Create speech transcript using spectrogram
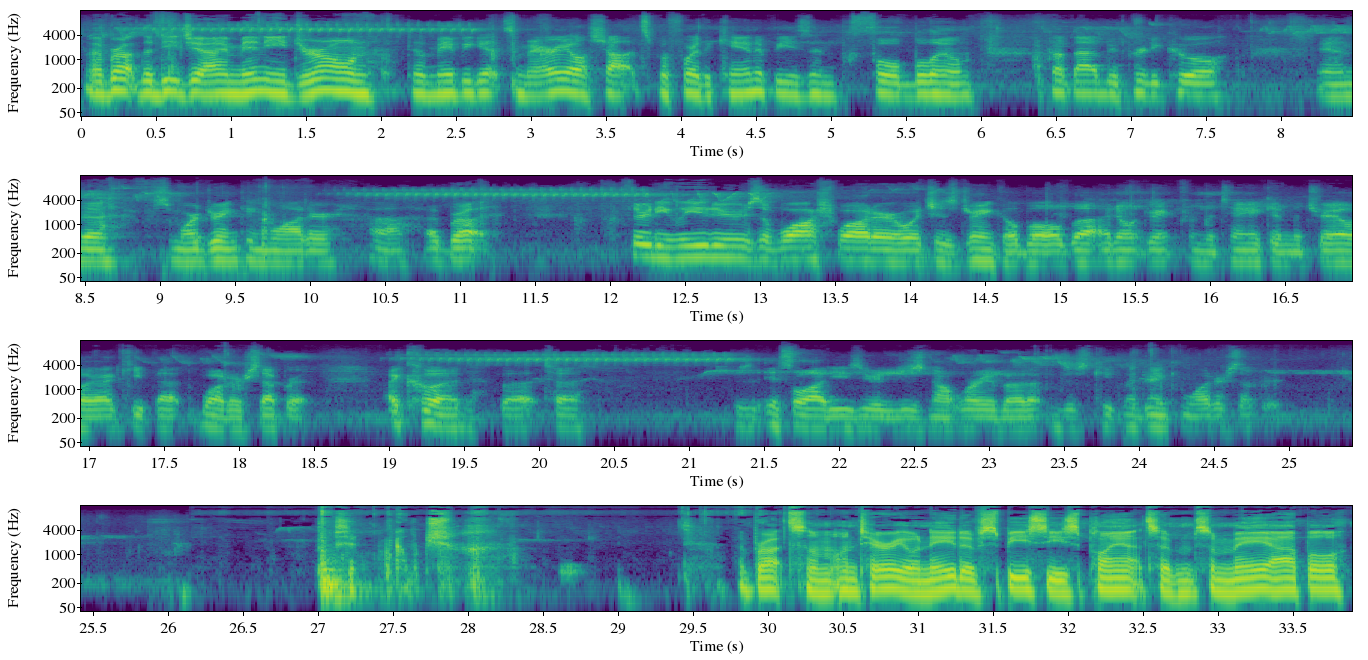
I brought the DJI Mini drone to maybe get some aerial shots before the canopy's in full bloom. Thought that'd be pretty cool. And uh, some more drinking water. Uh, I brought 30 liters of wash water, which is drinkable, but I don't drink from the tank in the trailer. I keep that water separate. I could, but uh, it's a lot easier to just not worry about it and just keep my drinking water separate. Ouch. I brought some Ontario native species plants, some, some mayapple,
